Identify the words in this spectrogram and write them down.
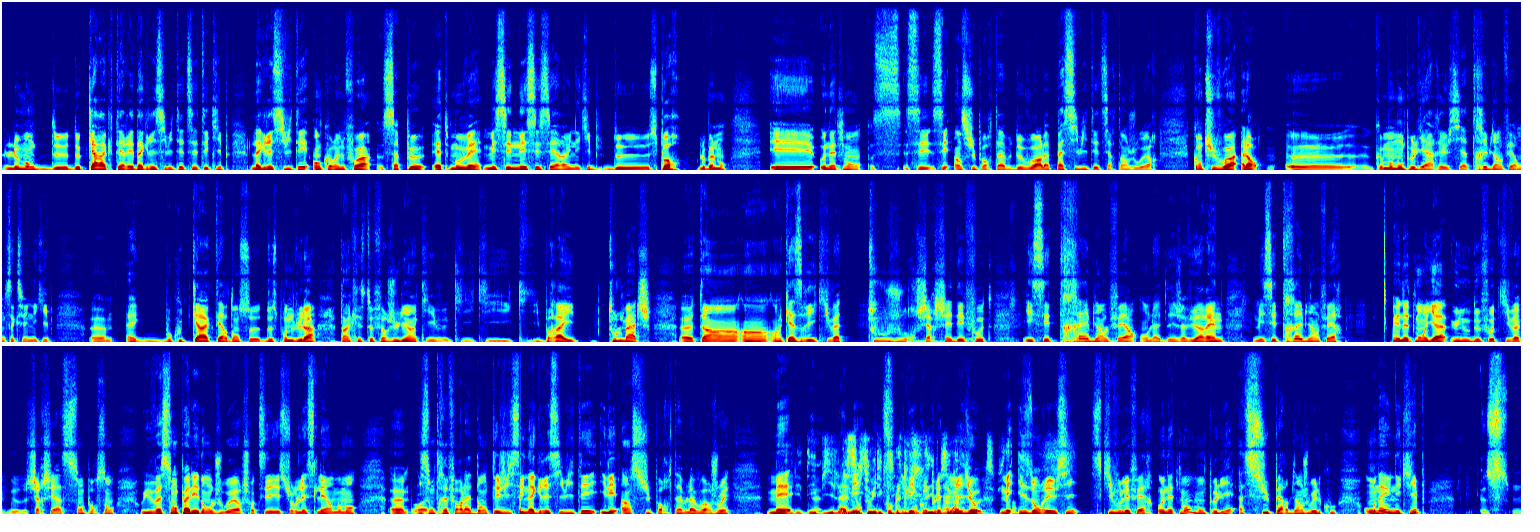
le manque de, de caractère et d'agressivité de cette équipe, l'agressivité, encore une fois, ça peut être mauvais, mais c'est nécessaire à une équipe de sport globalement. Et honnêtement, c'est insupportable de voir la passivité de certains joueurs. Quand tu vois, alors, euh, comment Montpellier a réussi à très bien le faire. On sait que c'est une équipe euh, avec beaucoup de caractère dans ce, de ce point de vue-là. T'as un Christopher Julien qui, qui, qui, qui braille tout le match. Euh, T'as un, un, qui va toujours chercher des fautes. Et c'est très bien le faire. On l'a déjà vu à Rennes, mais c'est très bien le faire honnêtement, il y a une ou deux fautes qu'il va euh, chercher à 100%, où il va s'empaler dans le joueur. Je crois que c'est sur Leslie un moment. Euh, ils sont très forts là-dedans. TJ, c'est une agressivité. Il est insupportable à voir jouer. Mais, il est débile, euh, surtout il est complètement, il est complètement idiot. mais ils ont réussi ce qu'ils voulaient faire. Honnêtement, Montpellier a super bien joué le coup. On a une équipe,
